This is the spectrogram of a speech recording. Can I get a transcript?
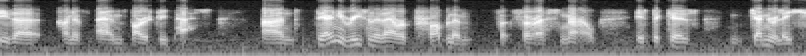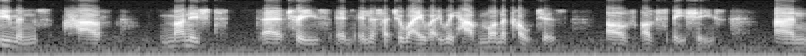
these are kind of um, forestry pests. And the only reason that they're a problem for, for us now is because generally humans have managed uh, trees in, in such a way where we have monocultures of, of species. And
